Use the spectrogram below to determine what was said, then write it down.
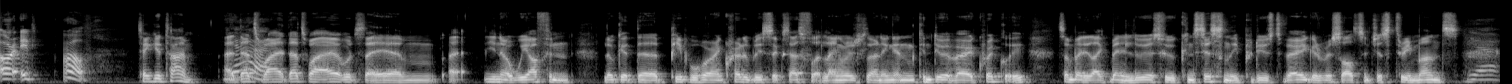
or it well take your time. Uh, that's why. That's why I would say, um, uh, you know, we often look at the people who are incredibly successful at language learning and can do it very quickly. Somebody like Benny Lewis, who consistently produced very good results in just three months. yeah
